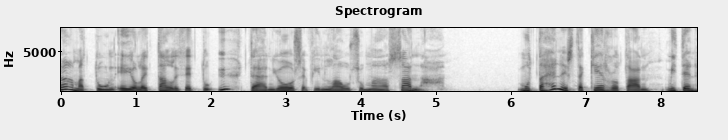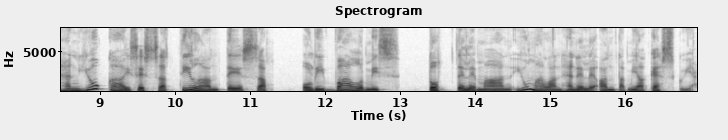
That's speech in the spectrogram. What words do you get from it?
Raamattuun ei ole talletettu yhtään Joosefin lausumaa sanaa. Mutta hänestä kerrotaan, miten hän jokaisessa tilanteessa oli valmis tottelemaan Jumalan hänelle antamia käskyjä.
